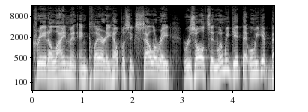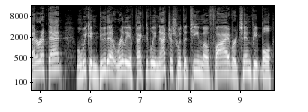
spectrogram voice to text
create alignment and clarity. Help us accelerate results. And when we get that when we get better at that when we can do that really effectively not just with a team of five or ten people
